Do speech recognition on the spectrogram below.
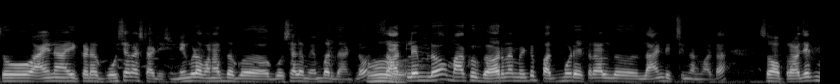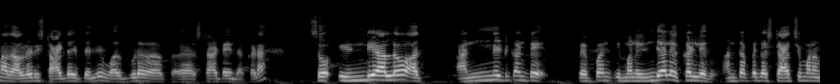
సో ఆయన ఇక్కడ గోశాల స్టార్ట్ చేసింది నేను కూడా one of the goshala member దాంట్లో. Oh. సాక్లెమ్లో మాకు గవర్నమెంట్ పదమూడు ఎకరాలు ల్యాండ్ ఇచ్చింది అనమాట సో ఆ ప్రాజెక్ట్ మాది ఆల్రెడీ స్టార్ట్ అయిపోయింది వర్క్ కూడా స్టార్ట్ అయింది అక్కడ. సో ఇండియాలో అన్నిటికంటే ప్రపంచ మన ఇండియాలో ఎక్కడ లేదు. అంత పెద్ద స్టాచ్యూ మనం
